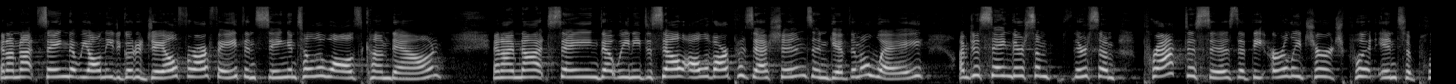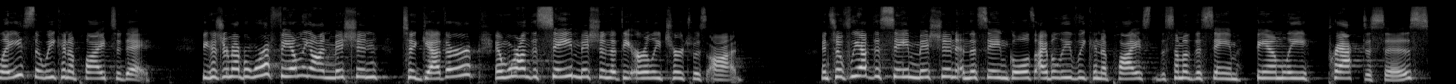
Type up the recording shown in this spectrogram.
And I'm not saying that we all need to go to jail for our faith and sing until the walls come down. And I'm not saying that we need to sell all of our possessions and give them away. I'm just saying there's some, there's some practices that the early church put into place that we can apply today. Because remember, we're a family on mission together, and we're on the same mission that the early church was on. And so, if we have the same mission and the same goals, I believe we can apply some of the same family practices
